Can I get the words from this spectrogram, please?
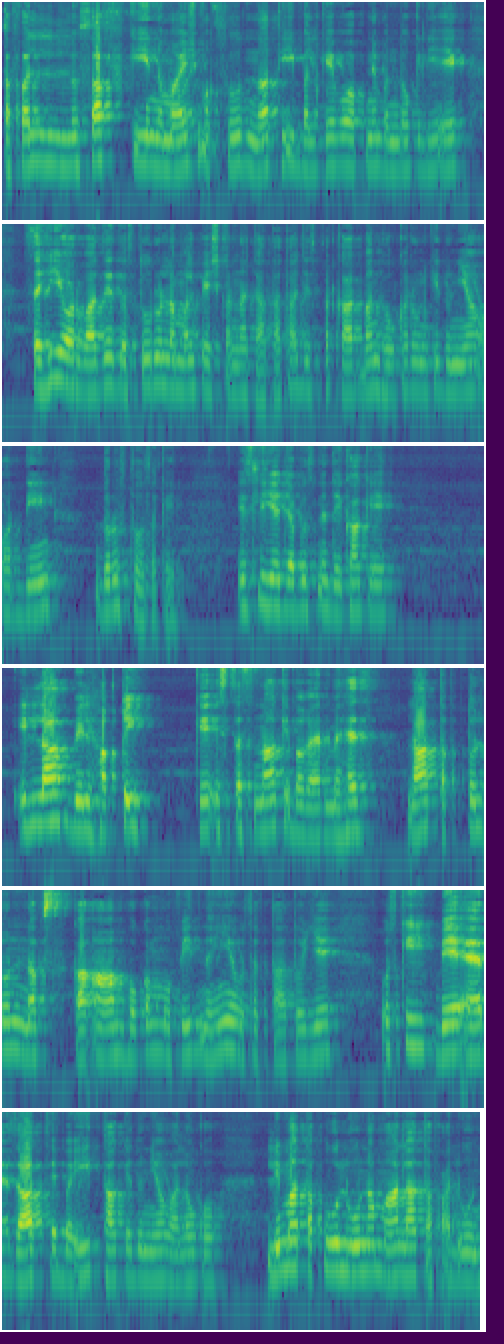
تفلصف کی نمائش مقصود نہ تھی، بلکہ وہ اپنے بندوں کے لیے ایک صحیح اور واضح دستور العمل پیش کرنا چاہتا تھا، جس پر کار بند ہو کر ان کی دنیا اور دین درست ہو سکے۔ اس لیے جب اس نے دیکھا کہ اللہ بالحقی کے استثناء کے بغیر محض لا تقتل النفس کا عام حکم مفید نہیں ہو سکتا، تو یہ اس کی بے عیب ذات سے بعید تھا کہ دنیا والوں کو، لما تقولون ما لا تفعلون،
